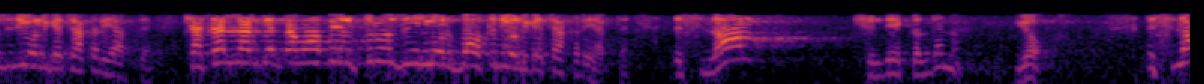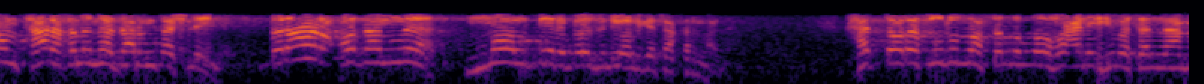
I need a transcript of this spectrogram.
o'zini yo'liga chaqiryapti. Kasallarga davo berib turib o'zini yo'l botil yo'liga chaqiryapti. Islom shunday qildimi? Yo'q. Islom tarixini nazarini tashlang. Biror odamni mol berib o'zini yo'liga chaqirmadi. Hatto rasululloh sollallohu alayhi vasallam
